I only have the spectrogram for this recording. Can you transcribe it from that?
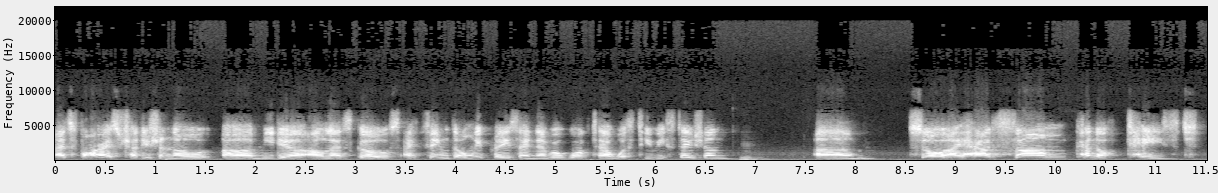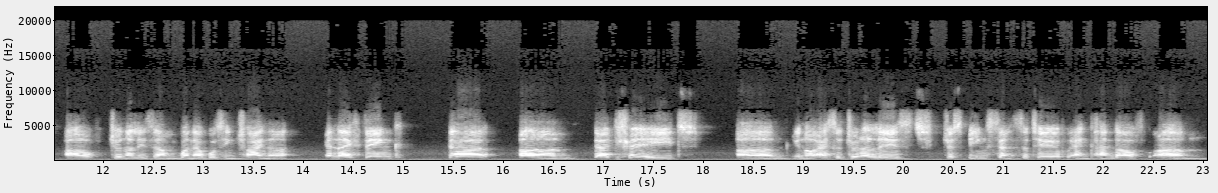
as far as traditional uh, media outlets goes, I think the only place I never worked at was TV station. Mm-hmm. Um, so I had some kind of taste of journalism when I was in China, and I think that um, that trait, um, you know, as a journalist, just being sensitive and kind of um,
